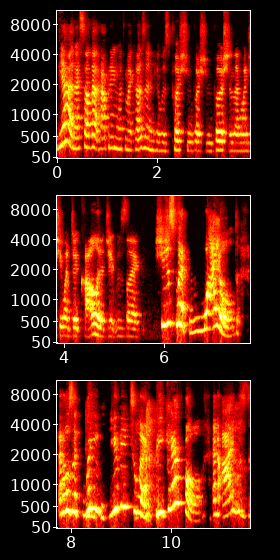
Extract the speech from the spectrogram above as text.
yeah and I saw that happening with my cousin who was pushed and pushed and pushed and then when she went to college it was like she just went wild. And I was like, what do you, you need to like be careful. And I was,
